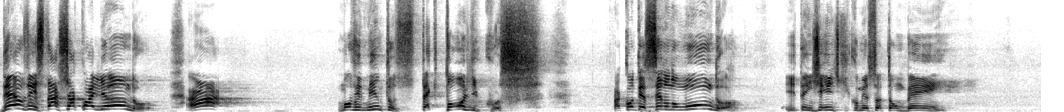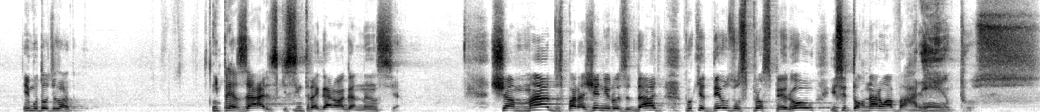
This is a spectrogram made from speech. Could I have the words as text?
Deus está chacoalhando há movimentos tectônicos acontecendo no mundo. E tem gente que começou tão bem e mudou de lado. Empresários que se entregaram à ganância chamados para a generosidade, porque Deus os prosperou e se tornaram avarentos.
